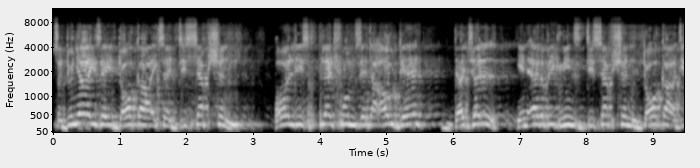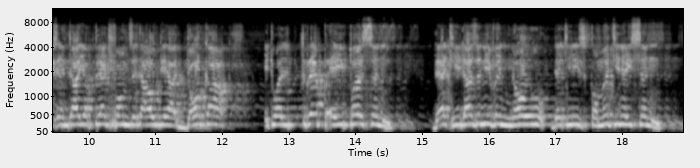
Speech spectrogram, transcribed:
So dunya is a doka, it's a deception. All these platforms that are out there, dajjal in Arabic means deception, doka. These entire platforms that are out there are doka. It will trap a person that he doesn't even know that he is committing a sin,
